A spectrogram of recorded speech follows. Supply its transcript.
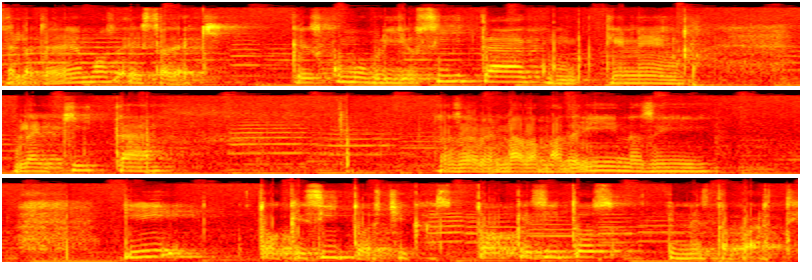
Ya la tenemos, esta de aquí, que es como brillosita, como tiene blanquita, no saben, nada madrina, así. Y toquecitos, chicas, toquecitos en esta parte,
